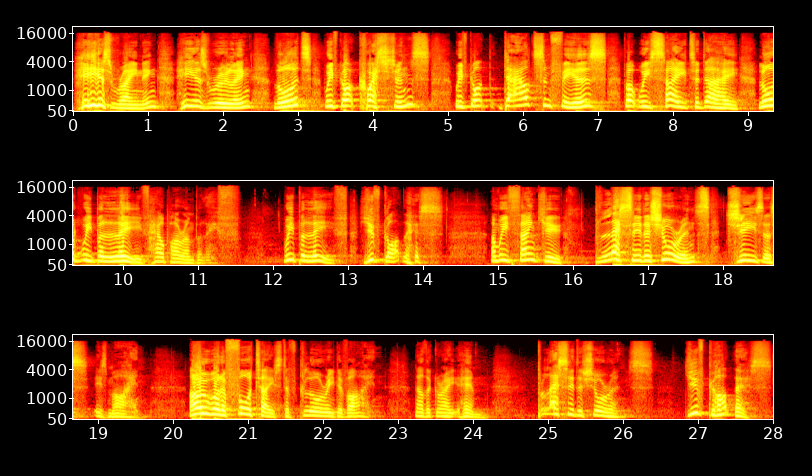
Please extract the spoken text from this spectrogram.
He is reigning, He is ruling. Lords, we've got questions. We've got doubts and fears, but we say today, Lord, we believe. Help our unbelief. We believe you've got this. And we thank you. Blessed assurance, Jesus is mine. Oh, what a foretaste of glory divine. Another great hymn. Blessed assurance, you've got this.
